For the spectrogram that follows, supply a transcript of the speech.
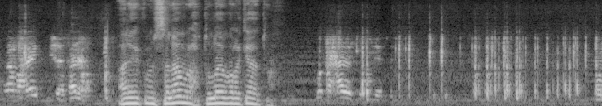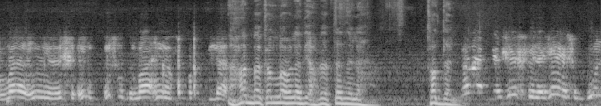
السلام عليكم شيخنا. عليكم السلام ورحمة الله وبركاته. كيف حالك يا شيخ؟ والله إني أش- أشهد الله إني أحبك بالله أحبك الله الذي أحببتنا له. تفضل. ما يا شيخ في الذين يسبون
